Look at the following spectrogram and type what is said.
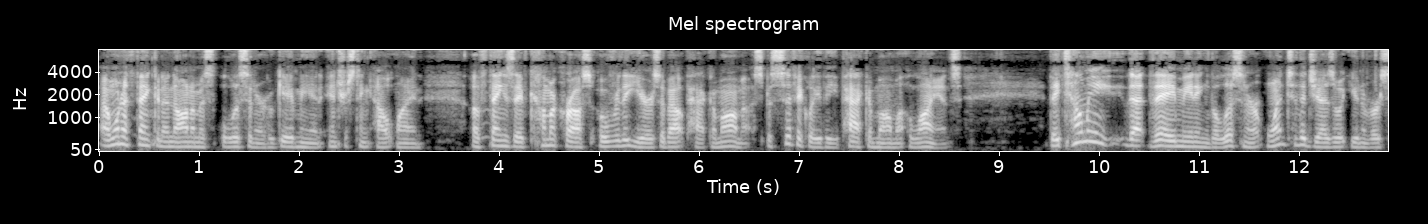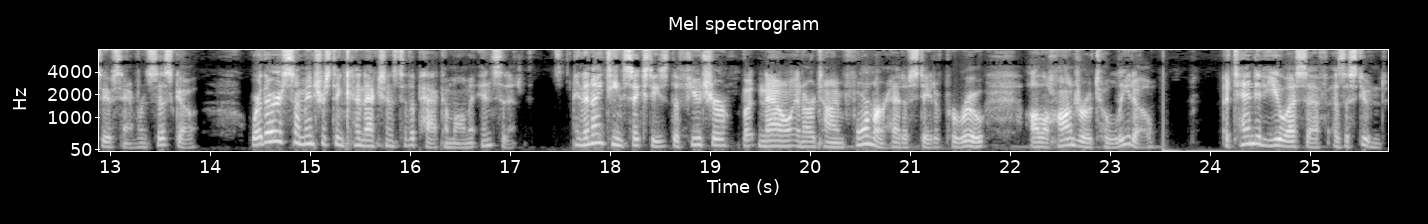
I want to thank an anonymous listener who gave me an interesting outline of things they've come across over the years about Pacamama, specifically the Pacamama Alliance. They tell me that they, meaning the listener, went to the Jesuit University of San Francisco where there are some interesting connections to the Pacamama incident. In the 1960s, the future, but now in our time former head of state of Peru, Alejandro Toledo, attended USF as a student.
